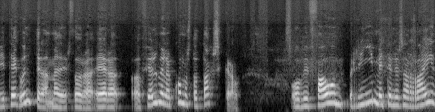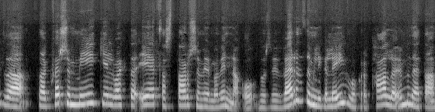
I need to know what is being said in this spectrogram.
ég tek undir það með þér Þóra, er að, að fjölmjölar komast á dagskrá og við fáum rými til þess að ræða það hversu mikilvægt það er það starf sem við erum að vinna. Og veist, við verðum líka leifu okkur að tala um þetta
